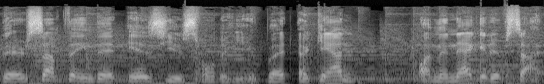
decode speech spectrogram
there's something that is useful to you. But again, on the negative side,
